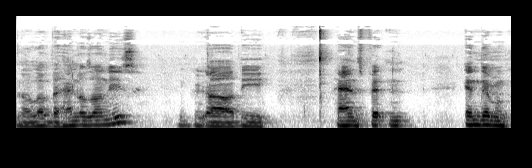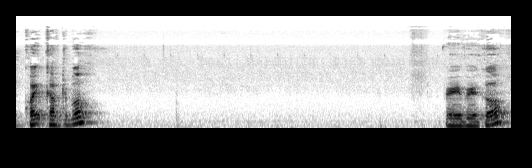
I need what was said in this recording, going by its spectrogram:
And I love the handles on these. Uh, the hands fit in, in them quite comfortable. Very, very cool.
